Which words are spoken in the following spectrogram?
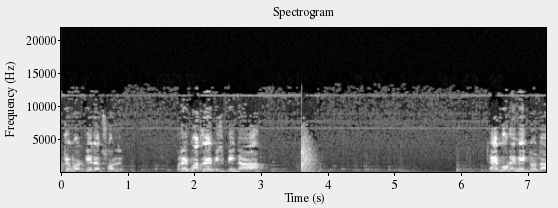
გამარჯობა გერაცვალე ბრეგვაძეების ბინა. თემური მინდოდა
